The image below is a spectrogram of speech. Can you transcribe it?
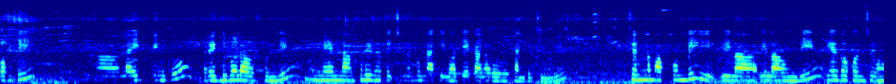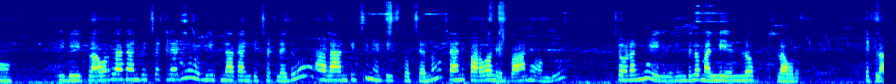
ఒకటి లైట్ పింక్ రెడ్ కూడా వస్తుంది. నేను నర్సరీలో తెచ్చినప్పుడు నాకు ఈ ఒకే కలర్ కనిపించింది. చిన్న మొక్క ఉండి ఇలా ఇలా ఉంది. ఏదో కొంచెం ఇది ఫ్లవర్ లాగా అనిపించట్లేదు లీఫ్ లాగా అనిపించట్లేదు. అలా అనిపించి నేను తీసుకొచ్చాను. కానీ పర్వాలేదు బాగానే ఉంది. చూడండి ఇందులో మళ్ళీ ఎల్లో ఫ్లవర్. ఇట్లా.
